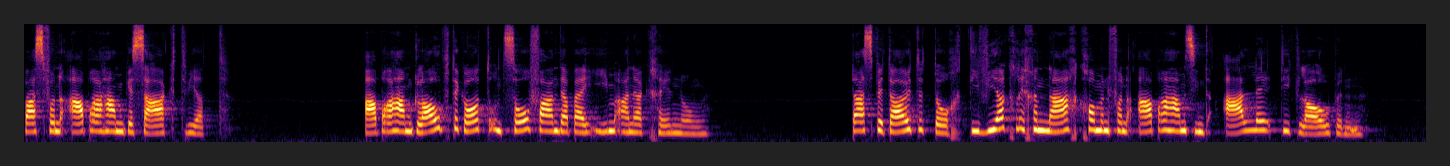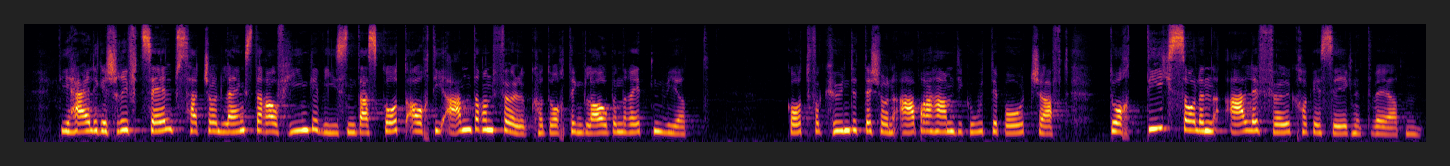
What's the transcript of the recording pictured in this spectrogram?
was von Abraham gesagt wird. Abraham glaubte Gott und so fand er bei ihm Anerkennung. Das bedeutet doch, die wirklichen Nachkommen von Abraham sind alle, die glauben. Die Heilige Schrift selbst hat schon längst darauf hingewiesen, dass Gott auch die anderen Völker durch den Glauben retten wird. Gott verkündete schon Abraham die gute Botschaft. Durch dich sollen alle Völker gesegnet werden.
